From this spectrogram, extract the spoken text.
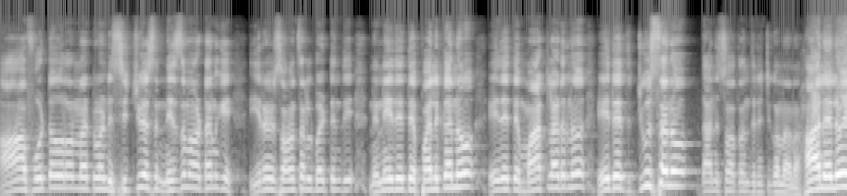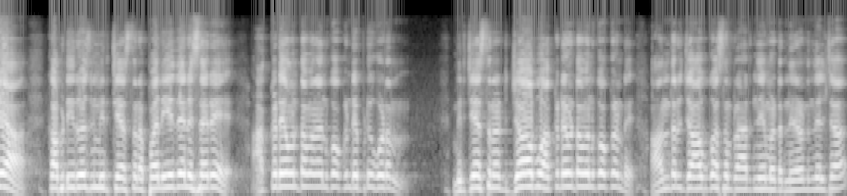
ఆ ఫోటోలో ఉన్నటువంటి సిచ్యువేషన్ నిజం అవడానికి ఇరవై సంవత్సరాలు పట్టింది. నేను ఏదైతే పలికనో ఏదైతే మాట్లాడనో ఏదైతే చూసానో దాన్ని స్వతంత్రించుకున్నాను. హాలేలోయ! కాబట్టి ఈరోజు మీరు చేస్తున్న పని ఏదైనా సరే అక్కడే ఉంటామని అనుకోకుండా ఎప్పుడు కూడా మీరు చేస్తున్నట్టు జాబ్ అక్కడే ఉంటాం అనుకోకండి. అందరు జాబ్ కోసం ప్రార్థన చేయమంటారు. నేను తెలుసా?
